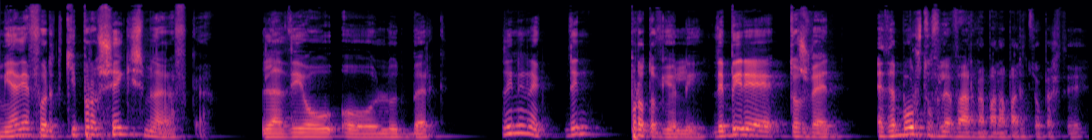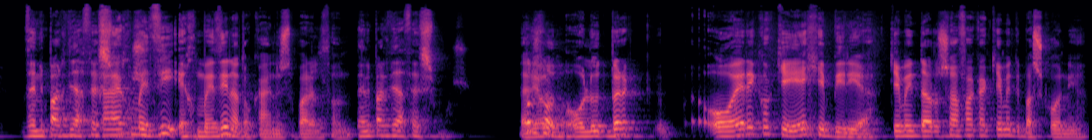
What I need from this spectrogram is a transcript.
μια διαφορετική προσέγγιση με τα γραφικά. Δηλαδή ο, ο Λούντμπεργκ δεν είναι, δεν είναι πρώτο βιολί. Δεν πήρε τον Σβεντ. Ε, δεν μπορούσε το Φλεβάρι να πάει να πάρει το παίχτη. Δεν υπάρχει Καλά, διαθέσιμος. έχουμε δει, έχουμε δει να το κάνει στο παρελθόν. Δεν υπάρχει διαθέσιμος. Δηλαδή Πώς ο, θα- ο Λούντμπεργκ, ο Έρικο και έχει εμπειρία και με την Νταρουσάφακα και με την Μπασκόνια.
